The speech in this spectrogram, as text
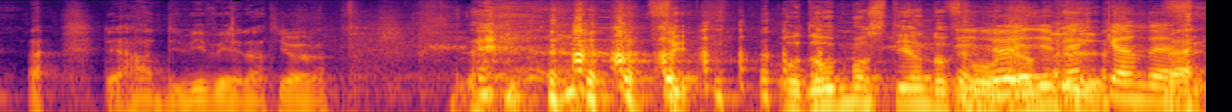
det hade vi velat göra. och då måste jag ändå fråga bli,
